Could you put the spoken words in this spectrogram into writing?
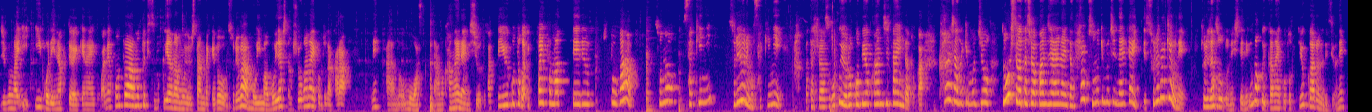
自分がいい子でいなくてはいけないとかね、本当はあの時すごく嫌な思いをしたんだけど、それはもう今思い出してもしょうがないことだから、ね、あの、もうあの考えないようにしようとかっていうことがいっぱい溜まっている人が、その先にそれよりも先に、私はすごく喜びを感じたいんだとか、感謝の気持ちをどうして私は感じられないんだ、早くその気持ちになりたいって、それだけをね、取り出そうとねしてね、うまくいかないことってよくあるんですよね。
